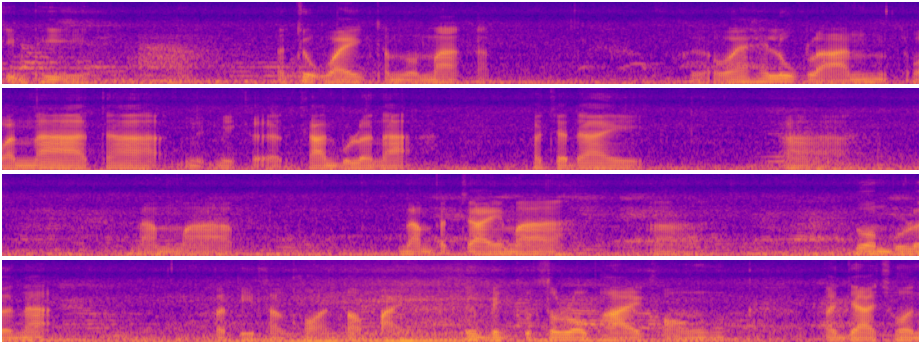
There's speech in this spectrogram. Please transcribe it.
จิมพี รจุไว้จำนวนมากครับเผื่อไว้ให้ลูกหลานวันหน้าถ้ามีเกิดการบูรณะ ก็จะได้อ่านำมานำปัจจัยมาร่วมบูรณะปฏิสังขรณ์ต่อไป ซึ่งเป็นกุศโลบายของปัญญาชน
